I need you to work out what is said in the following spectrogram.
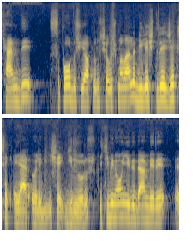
kendi spor dışı yaptığımız çalışmalarla birleştireceksek eğer öyle bir işe giriyoruz. 2017'den beri e,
